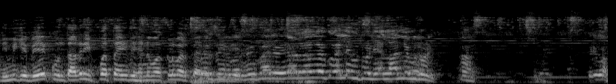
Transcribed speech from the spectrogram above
ನಿಮಗೆ ಬೇಕು ಅಂತಾದ್ರೆ ಇಪ್ಪತ್ತೈದು ಹೆಣ್ಣು ಮಕ್ಕಳು ಬರ್ತಾರೆ ಅಲ್ಲೇ ಕೂತ್ಕೊಳ್ಳಿ, ಎಲ್ಲ ಅಲ್ಲೇ ಕೂತ್ಕೊಳ್ಳಿ. ಹಾ. ಸರಿ, ವಾ.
